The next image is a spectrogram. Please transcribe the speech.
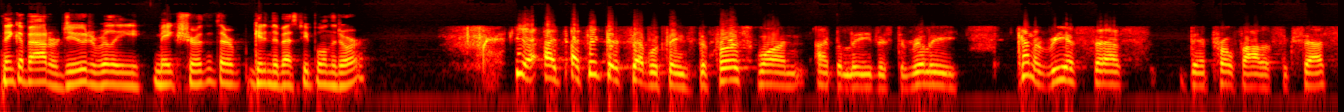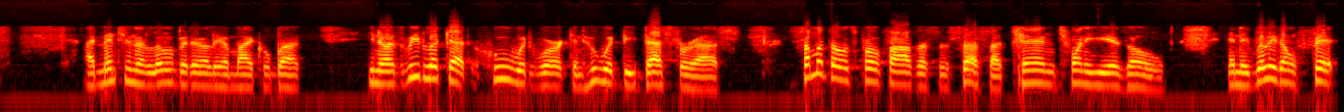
think about or do to really make sure that they're getting the best people in the door? Yeah, I, I think there's several things. The first one, I believe, is to really kind of reassess their profile of success. I mentioned a little bit earlier, Michael, but you know, as we look at who would work and who would be best for us, some of those profiles of success are 10, 20 years old, and they really don't fit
